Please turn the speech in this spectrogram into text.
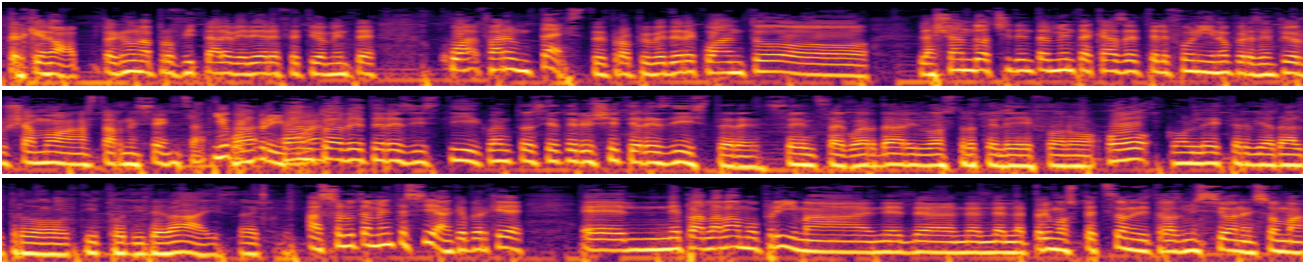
perché no? Perché non approfittare e vedere effettivamente qua, fare un test proprio, vedere quanto lasciando accidentalmente a casa il telefonino, per esempio, riusciamo a starne senza. Io Qua, per primo. Quanto eh. avete resistito, quanto siete riusciti a resistere senza guardare il vostro telefono o connettervi ad altro tipo di device? Ecco. Assolutamente sì, anche perché eh, ne parlavamo prima nel, nel, nel primo spezzone di trasmissione, insomma,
